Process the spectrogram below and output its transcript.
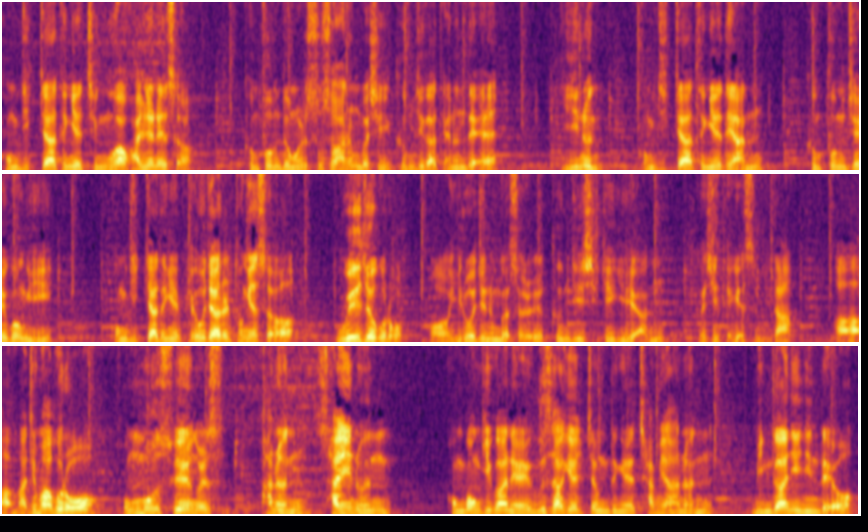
공직자 등의 직무와 관련해서 금품 등을 수수하는 것이 금지가 되는데 이는 공직자 등에 대한 금품 제공이 공직자 등의 배우자를 통해서 우회적으로 어, 이루어지는 것을 금지시키기 위한 것이 되겠습니다. 아, 마지막으로 공무 수행을 하는 사인은 공공기관의 의사결정 등에 참여하는 민간인인데요.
